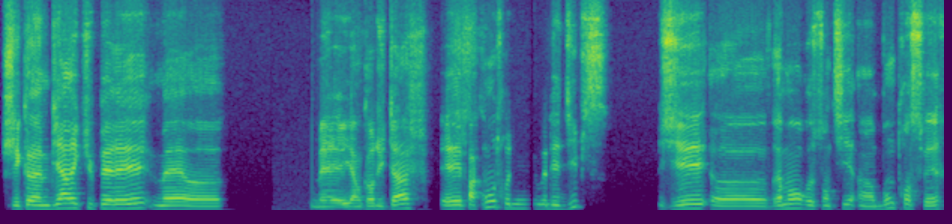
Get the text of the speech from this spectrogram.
j'ai quand même bien récupéré, mais euh, mais il y a encore du taf. Et par contre, au niveau des dips, j'ai euh, vraiment ressenti un bon transfert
